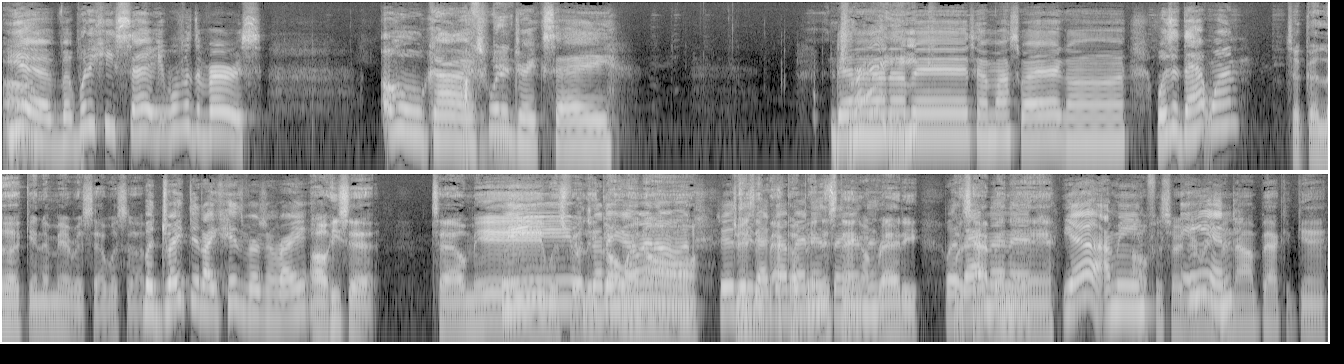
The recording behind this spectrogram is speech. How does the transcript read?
Um, yeah, but what did he say? What was the verse? Oh gosh, what did. Drake say? Drake? Turn my swag on. Was it that one? Took a look in the mirror, said, "What's up?" But Drake did like his version, right? oh, he said, "Tell me what's really really going, going on." on. Drizzy Drizzy back, up in this thing. I'm thing. ready. What's What's happening? Yeah, I mean, Off for surgery, but and now I'm back again.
